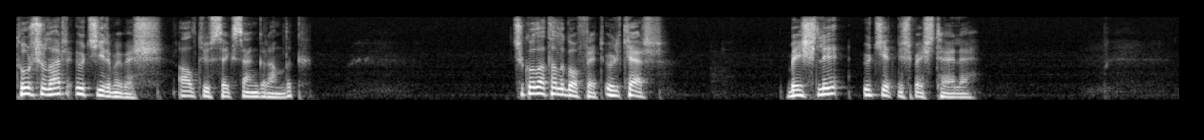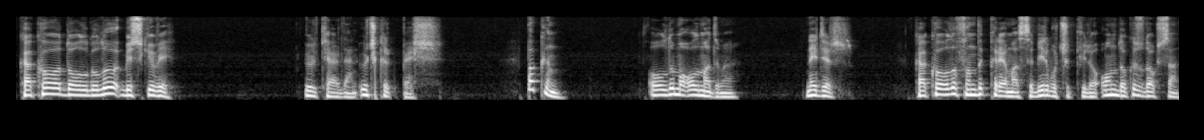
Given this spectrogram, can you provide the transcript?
Turşular 3.25, 680 gramlık. Çikolatalı gofret Ülker. Beşli 3.75 TL. Kakao dolgulu bisküvi. Ülker'den 3.45. Bakın oldu mu olmadı mı? Nedir? Kakaolu fındık kreması 1,5 kilo 19.90.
